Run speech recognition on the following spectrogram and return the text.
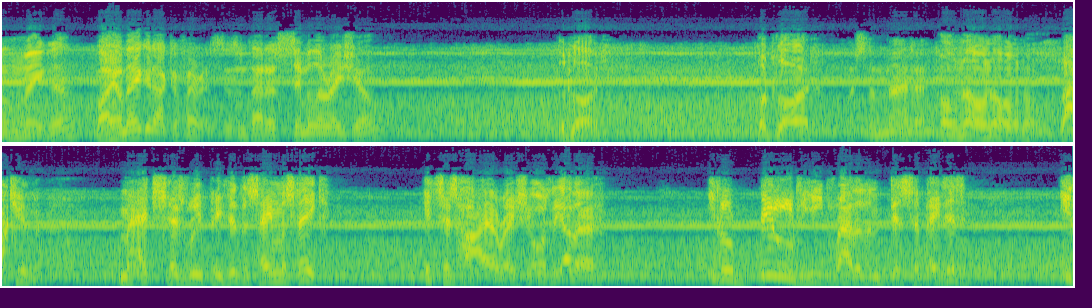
Omega? Why Omega, Dr. Ferris? Isn't that a similar ratio? Good Lord. Good Lord. What's the matter? Oh, no, no, no. Lock Larkin. Max has repeated the same mistake. It's as high a ratio as the other. It'll build heat rather than dissipate it. If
